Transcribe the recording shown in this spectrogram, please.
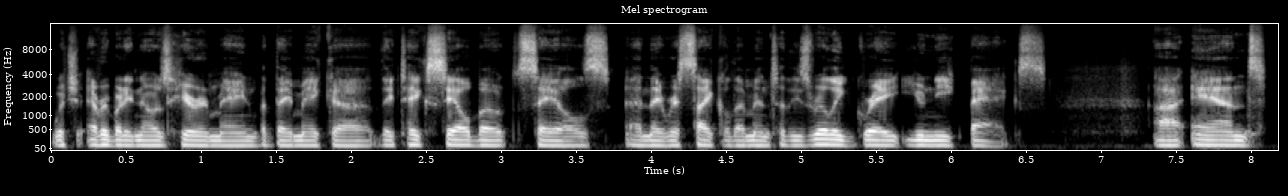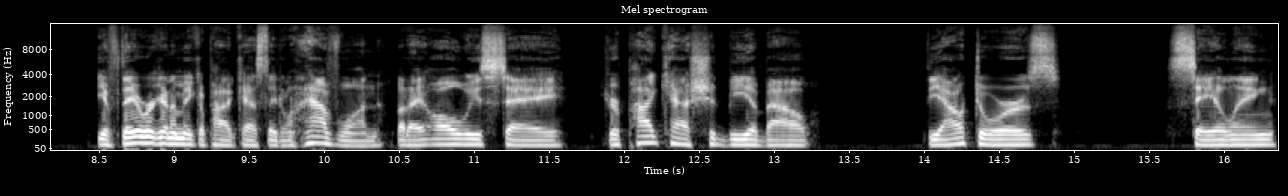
which everybody knows here in Maine, but they make a they take sailboat sails and they recycle them into these really great unique bags. Uh, and if they were going to make a podcast, they don't have one, but I always say your podcast should be about the outdoors, sailing,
